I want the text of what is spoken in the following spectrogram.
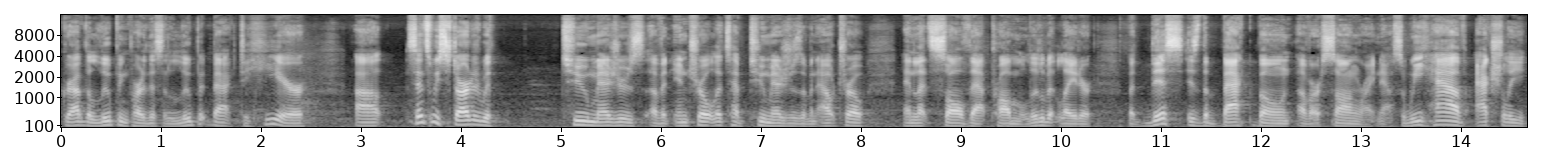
grab the looping part of this and loop it back to here. Uh, since we started with two measures of an intro, let's have two measures of an outro, and let's solve that problem a little bit later. But this is the backbone of our song right now. So we have actually,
